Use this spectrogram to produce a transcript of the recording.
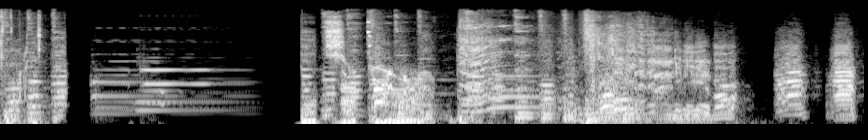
Thank you.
